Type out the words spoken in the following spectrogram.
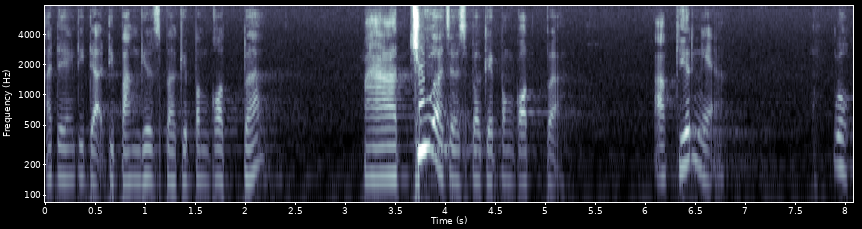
Ada yang tidak dipanggil sebagai pengkhotbah, maju aja sebagai pengkhotbah. Akhirnya, oh,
